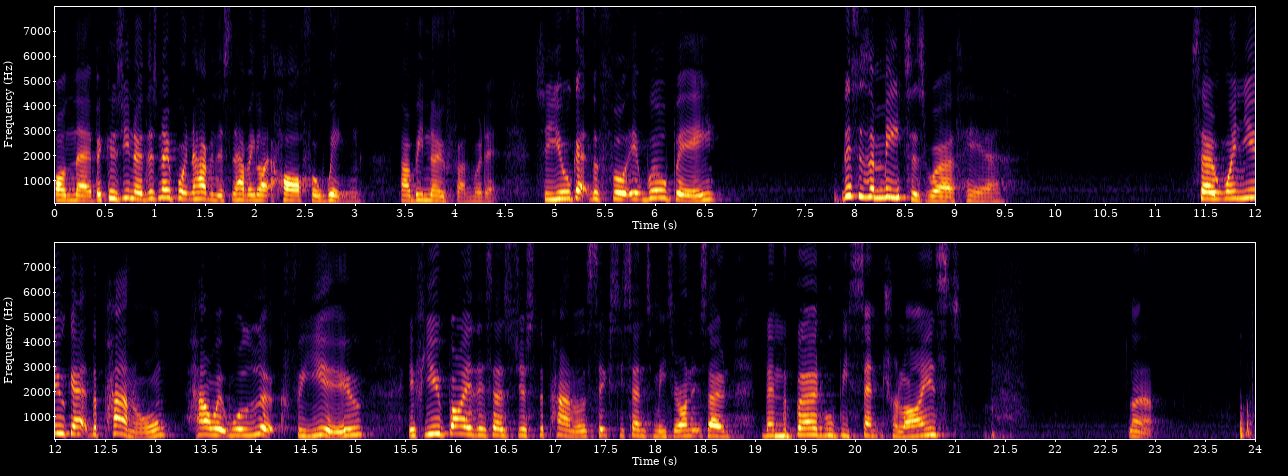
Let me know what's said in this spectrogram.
on there. Because, you know, there's no point in having this and having like half a wing. That would be no fun, would it? So you'll get the full, it will be this is a meter's worth here. So when you get the panel, how it will look for you, if you buy this as just the panel, 60 centimetre on its own, then the bird will be centralised. Like that.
